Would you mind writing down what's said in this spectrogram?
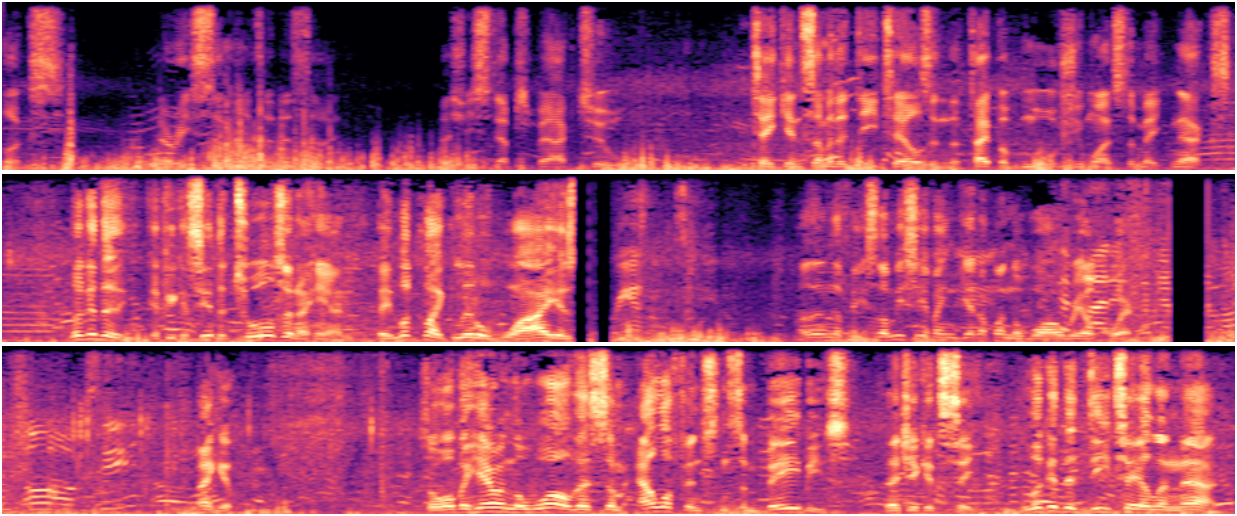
looks very similar to this side as she steps back to take in some of the details and the type of move she wants to make next. Look at the, if you can see the tools in her hand, they look like little wires. Other than the piece, let me see if I can get up on the wall real quick. Thank you. So over here on the wall, there's some elephants and some babies that you can see. Look at the detail in that.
